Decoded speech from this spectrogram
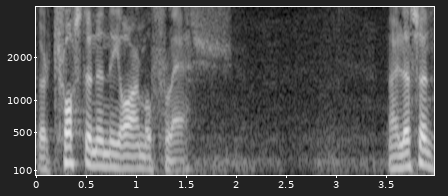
They're trusting in the arm of flesh. Now, listen.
